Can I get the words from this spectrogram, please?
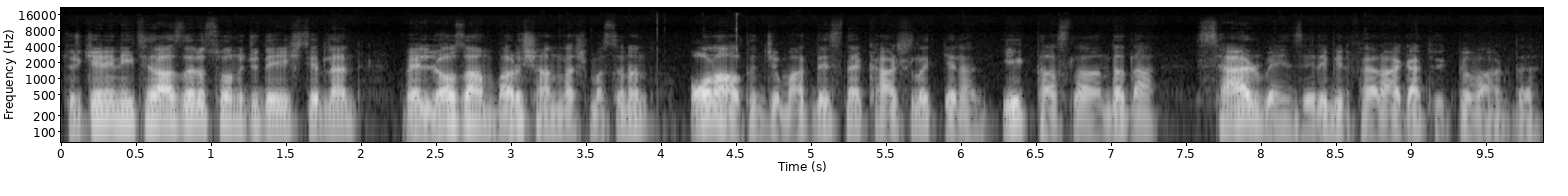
Türkiye'nin itirazları sonucu değiştirilen ve Lozan Barış Anlaşması'nın 16. maddesine karşılık gelen ilk taslağında da Serv benzeri bir feragat hükmü vardı.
